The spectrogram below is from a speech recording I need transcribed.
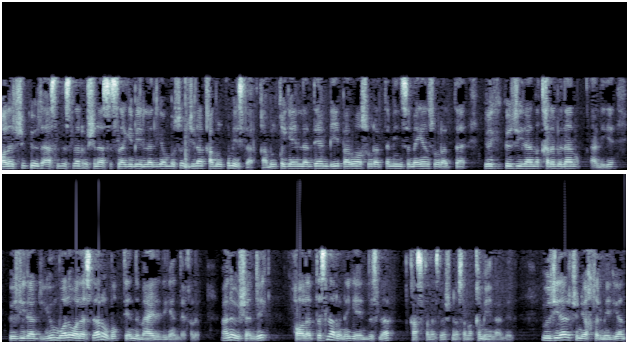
Holat shuki o'zi aslida sizlar o'sha narsa sizlarga beriladigan bo'lsa o'zinglar qabul qilmaysizlar. Qabul qilganlarda ham beparvo suratda mensimagan suratda yoki ko'zinglarni qiri bilan haligi ko'zinglarni yumib olib olasizlaru bo'pti endi mayli deganday qilib. Ana o'shandek holatda sizlar uniga endi sizlar qasd qilasizlar shu narsani qilmanglar dedi. O'zinglar uchun yoqtirmaydigan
